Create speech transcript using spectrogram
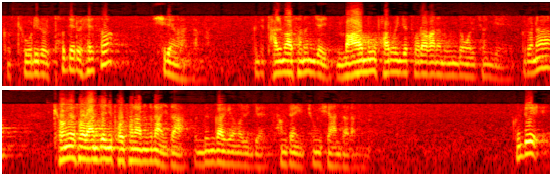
그 교리를 토대로 해서 실행을 한단 말이에요. 근데 달마선은 이제 마음으로 바로 이제 돌아가는 운동을 전개해요. 그러나 경에서 완전히 벗어나는 건 아니다. 능가경을 이제 상당히 중시한다라는 거예요. 근데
